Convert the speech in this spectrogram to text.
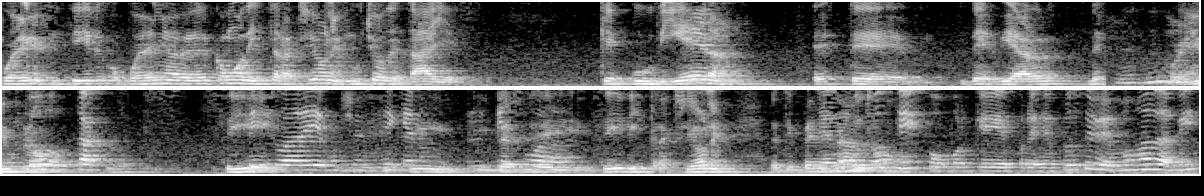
pueden existir o pueden haber como distracciones, muchos detalles que pudieran este, desviar, de- Ujú, por Muchos ejemplo, obstáculos. sí, Disuadir, mucho sí que y- sí, distracciones. Estoy De pensando. muchos tipos, porque por ejemplo si vemos a David,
